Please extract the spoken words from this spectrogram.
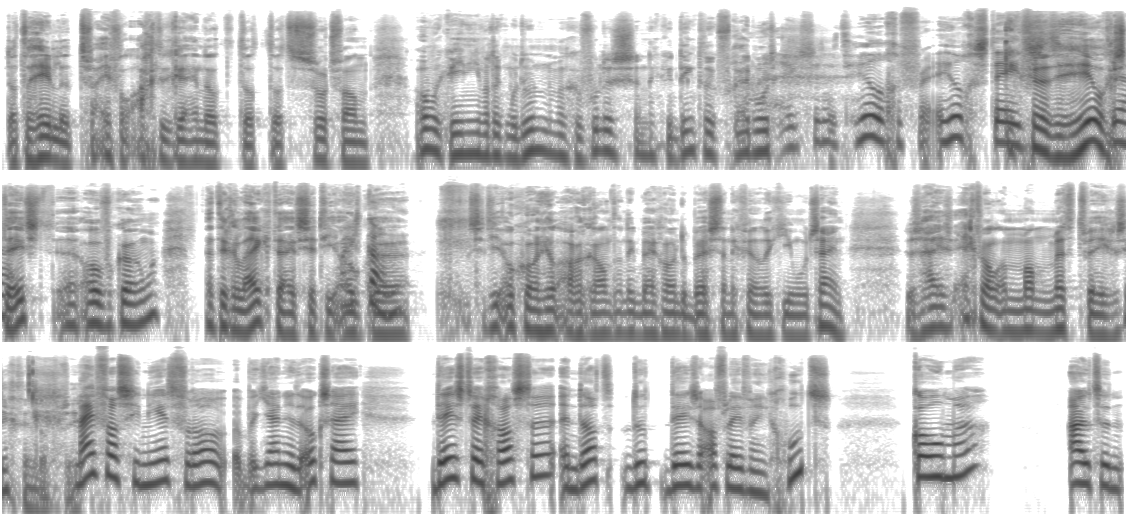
Dat de hele twijfelachtige en dat, dat, dat soort van... Oh, ik weet niet wat ik moet doen, mijn gevoelens. En ik denk dat ik vooruit moet. Ja, ik vind het heel, heel gestaged. Ik vind het heel Ja. gestaged eh, overkomen. En tegelijkertijd zit hij, ook, eh, zit hij ook gewoon heel arrogant. En ik ben gewoon de beste en ik vind dat ik hier moet zijn. Dus hij is echt wel een man met twee gezichten in dat opzicht. Mij fascineert vooral, wat jij net ook zei, deze twee gasten, en dat doet deze aflevering goed, komen uit een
